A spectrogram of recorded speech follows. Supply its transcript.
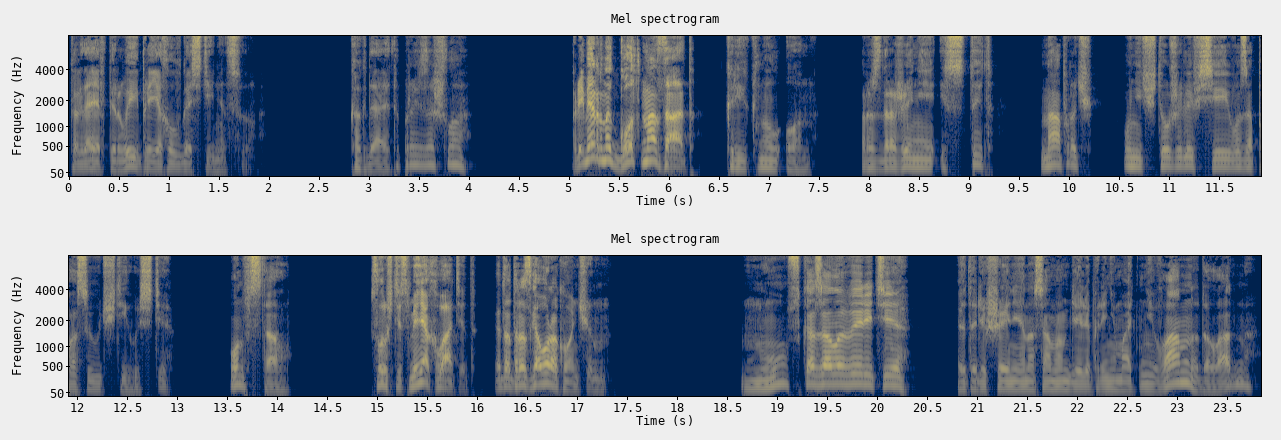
когда я впервые приехал в гостиницу». «Когда это произошло?» «Примерно год назад!» — крикнул он. Раздражение и стыд напрочь уничтожили все его запасы учтивости. Он встал. «Слушайте, с меня хватит. Этот разговор окончен». «Ну, — сказала Верите, — это решение на самом деле принимать не вам, но да ладно».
